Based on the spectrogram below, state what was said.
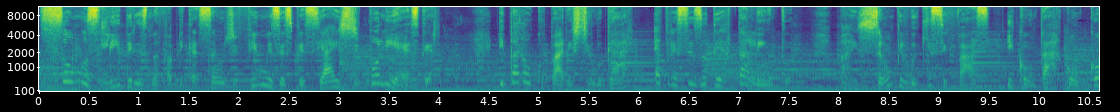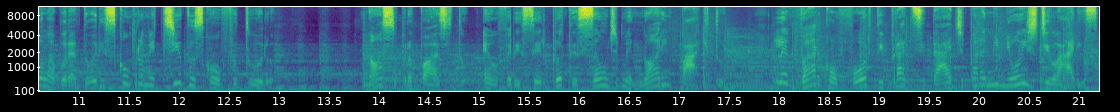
Somos líderes na fabricação de filmes especiais de poliéster. E para ocupar este lugar é preciso ter talento, paixão pelo que se faz e contar com colaboradores comprometidos com o futuro. Nosso propósito é oferecer proteção de menor impacto, levar conforto e praticidade para milhões de lares.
